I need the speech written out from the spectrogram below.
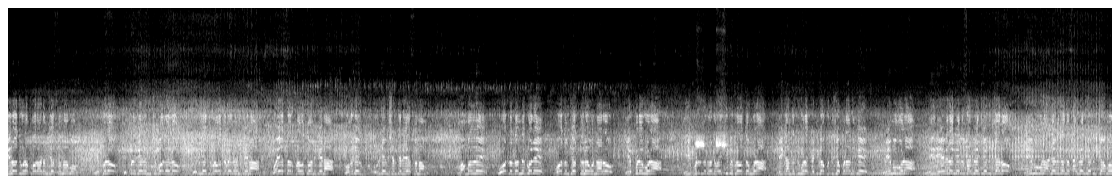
ఈరోజు కూడా పోరాటం చేస్తున్నాము. ఇప్పుడు ఇప్పటికైనా మించిపోలేదు తెలుగుదేశం ప్రభుత్వమైనకైనా వైఎస్ఆర్ ప్రభుత్వానికైనా ఒకటే ఒకటే విషయం తెలియజేస్తున్నాం. మమ్మల్ని ఓట్లు తందుకొని మోసం చేస్తూనే ఉన్నారు. ఎప్పుడు కూడా ఇప్పుడున్నటువంటి వైసీపీ ప్రభుత్వం కూడా మీకు అందరికీ కూడా గట్టిగా బుద్ధి చెప్పడానికి మేము కూడా మీరు ఏ విధంగా అయితే సర్వేలు చేయించారో మేము కూడా అదే విధంగా సర్వేలు చేయించాము.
